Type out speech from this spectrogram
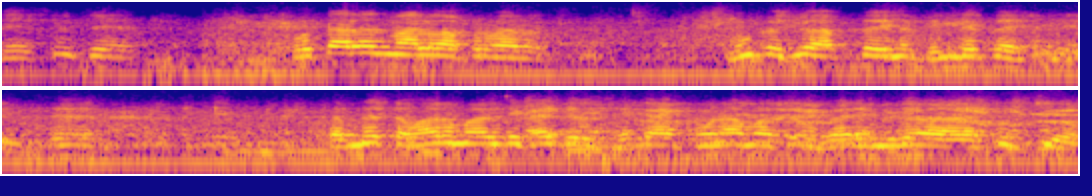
છે. શું છે? પોતાનો જ માલ વાપરવાનો છે. હું કશું આપતો એને ભીલ લેતો તમને તમારો માલ દેખાય છે કે આ ખૂણામાં તો ઉઘાડે બીજા પૂછ્યો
